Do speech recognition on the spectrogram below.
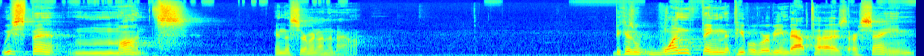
we've spent months in the Sermon on the Mount. Because one thing that people who are being baptized are saying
